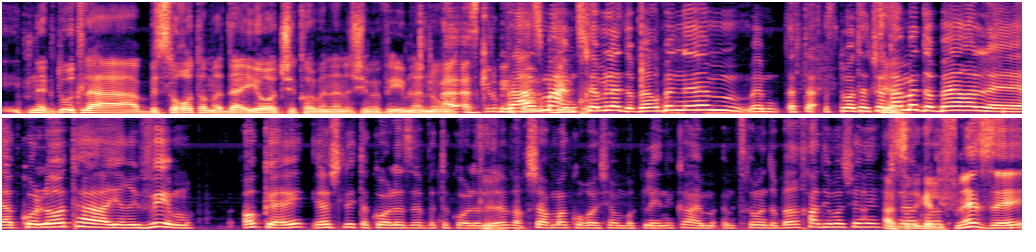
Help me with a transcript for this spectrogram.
התנגדות לבשורות המדעיות שכל מיני אנשים מביאים לנו. אז כאילו במקום... ואז מה, הם צריכים לדבר ביניהם? זאת אומרת, כשאתה כן. מדבר על אה, הקולות היריבים, אוקיי, יש לי את הקול הזה ואת הקול הזה, כן. ועכשיו מה קורה שם בקליניקה? הם הם צריכים לדבר אחד עם השני? אז רגע, הקולות? לפני זה,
